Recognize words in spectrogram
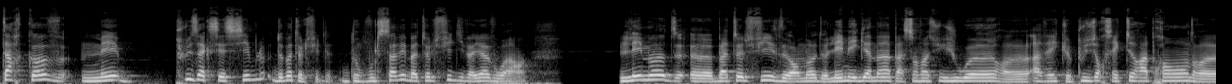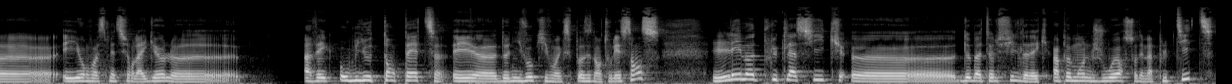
Tarkov, mais plus accessible de Battlefield. Donc vous le savez, Battlefield, il va y avoir les modes euh, Battlefield en mode les méga maps à 128 joueurs, euh, avec plusieurs secteurs à prendre, euh, et on va se mettre sur la gueule avec au milieu de tempêtes et de niveaux qui vont exploser dans tous les sens. Les modes plus classiques de Battlefield avec un peu moins de joueurs sur des maps plus petites.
